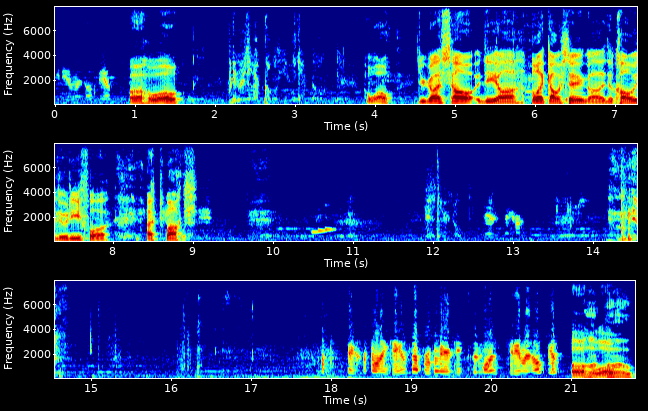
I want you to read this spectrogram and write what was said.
Kitty, how may I help you? Uh, hello? Hello? Do you guys sell the, uh, like I was saying, uh, the Call of Duty for Xbox? Thanks for calling GameStop for Fire Games and more. This is Kitty, may I help you? Uh, hello?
